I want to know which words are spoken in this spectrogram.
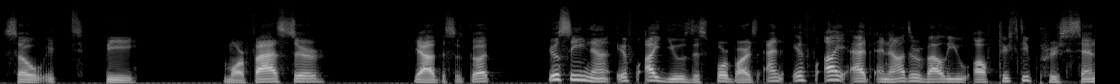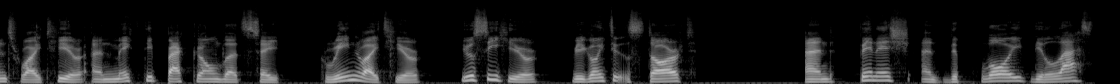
so it be more faster. Yeah, this is good. You'll see now if I use this forwards and if I add another value of 50% right here and make the background, let's say green right here, you'll see here, we're going to start and finish and deploy the last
